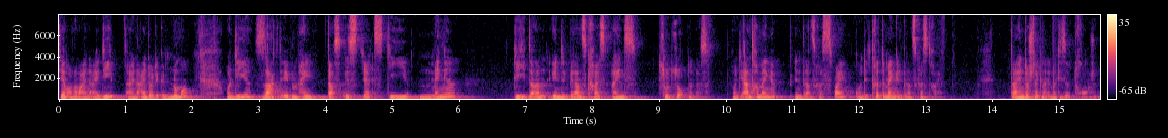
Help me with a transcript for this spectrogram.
Die haben auch nochmal eine ID, eine eindeutige Nummer. Und die sagt eben, hey, das ist jetzt die Menge, die dann in den Bilanzkreis 1 zuzuordnen ist. Und die andere Menge in Bilanzkreis 2 und die dritte Menge in Bilanzkreis 3. Dahinter stecken dann immer diese Tranchen.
